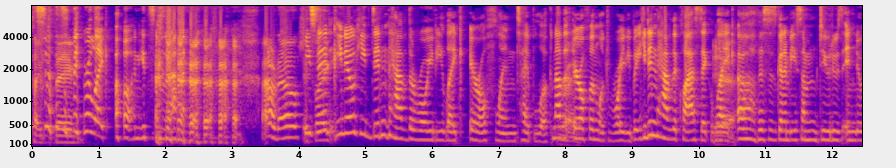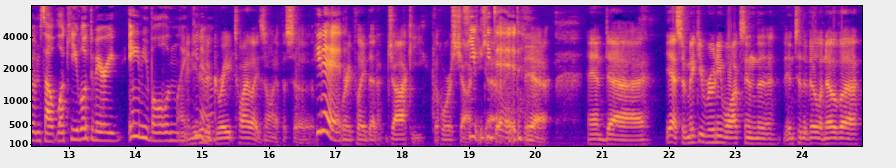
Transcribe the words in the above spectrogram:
type of they were like, "Oh, I need some of that." I don't know. He It's did, like- you know, he didn't have the roidy like Errol Flynn type look. Not that Right. Errol Flynn looked roidy, but he didn't have the classic like, Yeah. oh, this is gonna be some dude who's into himself look. He looked very amiable and like, and he did know, a great Twilight Zone episode. He did. where he played that jockey, the horse jockey. He- he did. Yeah, and uh, yeah, so Mickey Rooney walks in the into the Villanova,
